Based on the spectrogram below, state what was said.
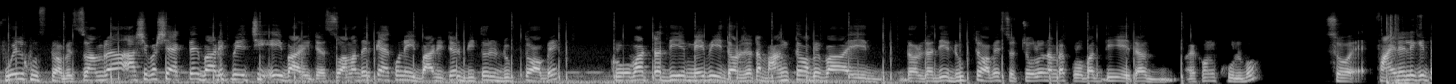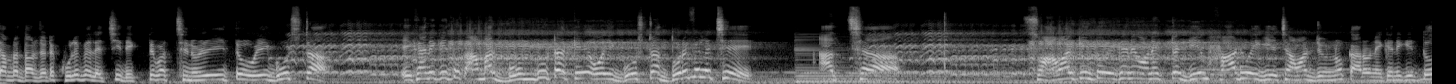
ফুয়েল খুঁজতে হবে। সো আমরা আশেপাশে একটাই বাড়ি পেয়েছি এই বাড়িটা। সো আমাদেরকে এখন এই বাড়িটার ভিতরে ঢুকতে হবে। ক্রোবারটা দিয়ে মেবি দরজাটা ভাঙতে হবে বা এই দরজা দিয়ে ঢুকতে হবে। সো চলুন আমরা ক্রোবার দিয়ে এটা এখন খুলবো। সো ফাইনালি কিন্তু আমরা দরজাটা খুলে ফেলেছি। দেখতে পাচ্ছেন ওই তো ওই গোষ্ঠটা এখানে কিন্তু আমার বন্ধুটাকে ওই গোষ্ঠটা ধরে ফেলেছে। আচ্ছা সো আমার কিন্তু এখানে অনেকটা গেম হার্ড হয়ে গিয়েছে আমার জন্য, কারণ এখানে কিন্তু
